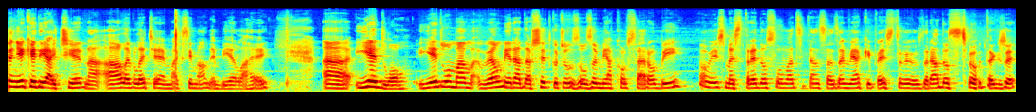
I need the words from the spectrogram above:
Niekedy aj čierna, ale v lete je maximálne biela, hej. A jedlo. Jedlo mám veľmi rada všetko, čo zo zemiakov sa robí. No, my sme stredoslováci, tam sa zemiaky pestujú s radosťou, takže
